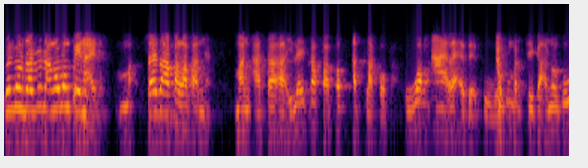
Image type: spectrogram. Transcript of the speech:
Terus Imam Syafi'i nak ngomong penak. Saya tahu apa lapannya. Man asa ilaika fakot atlakoka. Uang alek ebek kuwe, ku merdekakno ku.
